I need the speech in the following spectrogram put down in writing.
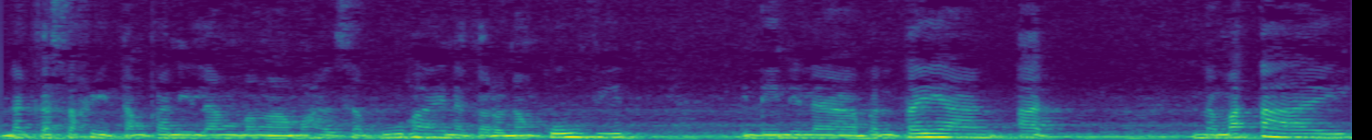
nagkasakit ang kanilang mga mahal sa buhay, nagkaroon ng COVID, hindi nila bantayan at namatay,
